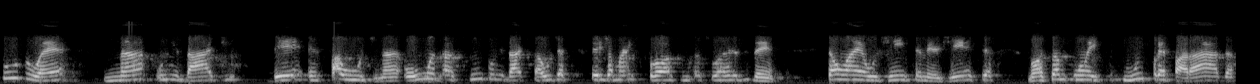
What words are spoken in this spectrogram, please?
tudo é na unidade de saúde, né? ou uma das cinco unidades de saúde é que esteja mais próximo da sua residência. Então lá é urgência, emergência, nós estamos com uma equipe muito preparada,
